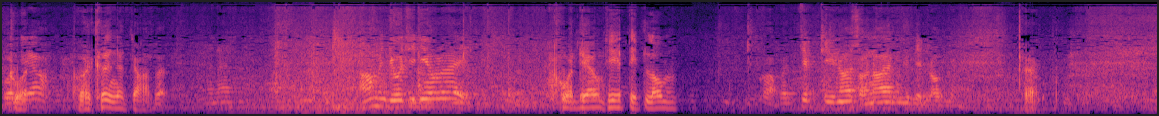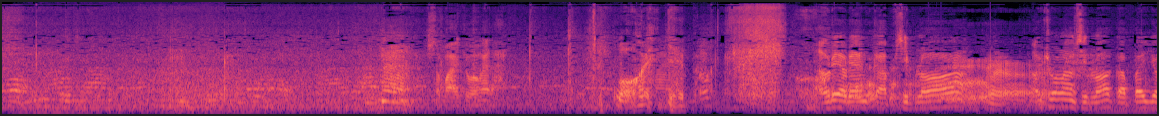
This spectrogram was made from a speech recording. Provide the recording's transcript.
ขวดเดียวขวดครึ่งก็จอดแล้วนะเอามันอยู่ทีเดียวเลยขวดเดียวบางทีติดลมก็เป็นจิบทีน้อยสองน้อยมันจะติดลมอยู่ครับน่าสบายตัวไหมล่ะโอ้ยเจ็บ เอาเรียวแรงกลับสิบล้อ เอาช่วงล่างสิบล้อกลับไปโย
